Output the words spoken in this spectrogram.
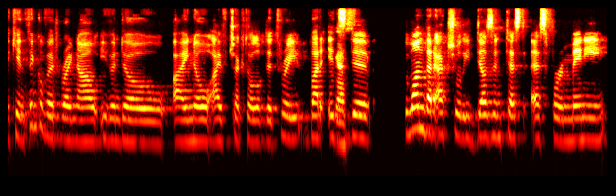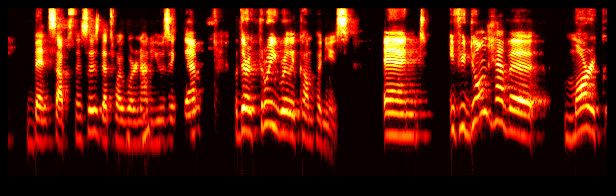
I can't think of it right now, even though I know I've checked all of the three, but Yes. it's the the one that actually doesn't test as for many banned substances, that's why we're not using them. But there are three really companies. And if you don't have a mark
